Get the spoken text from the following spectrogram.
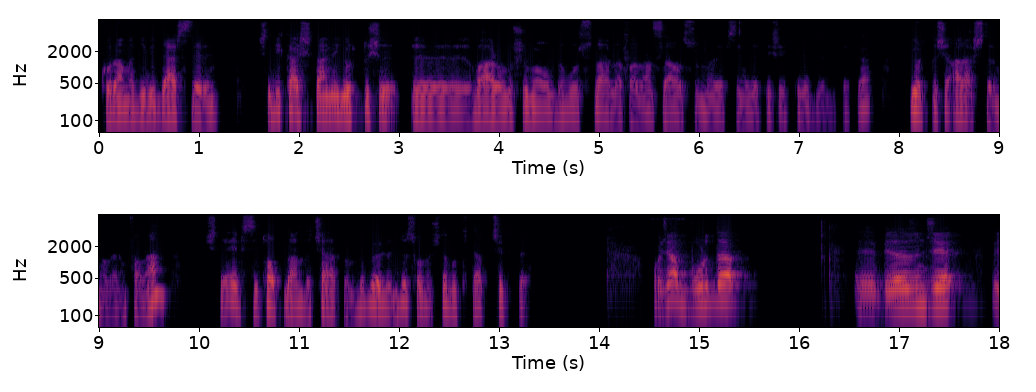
kuramı gibi derslerin işte birkaç tane yurt dışı e, varoluşum oldu burslarla falan sağ olsunlar hepsine de teşekkür ediyorum tekrar. Yurt dışı araştırmalarım falan işte hepsi toplandı, çarpıldı, bölündü. Sonuçta bu kitap çıktı. Hocam burada e, biraz önce e,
